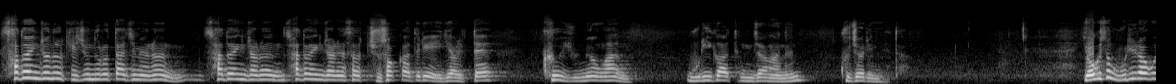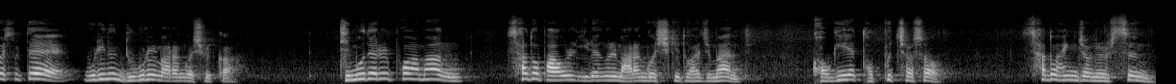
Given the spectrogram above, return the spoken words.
사도행전을 기준으로 따지면은 사도행전은 사도행전에서 주석가들이 얘기할 때 그 유명한 우리가 등장하는 구절입니다. 여기서 우리라고 했을 때 우리는 누구를 말한 것일까? 디모데를 포함한 사도 바울 일행을 말한 것이기도 하지만 거기에 덧붙여서 사도행전을 쓴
